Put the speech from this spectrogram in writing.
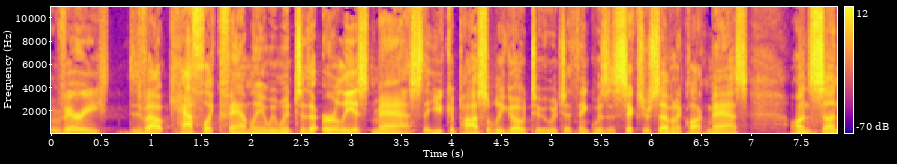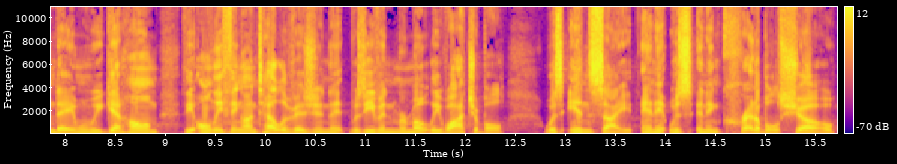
very devout Catholic family. We went to the earliest mass that you could possibly go to, which I think was a six or seven o'clock mass on Sunday. And when we get home, the only thing on television that was even remotely watchable was Insight, and it was an incredible show.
